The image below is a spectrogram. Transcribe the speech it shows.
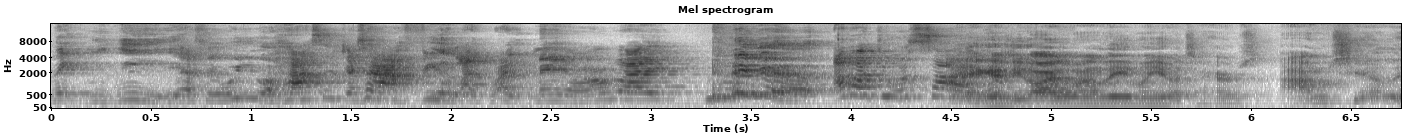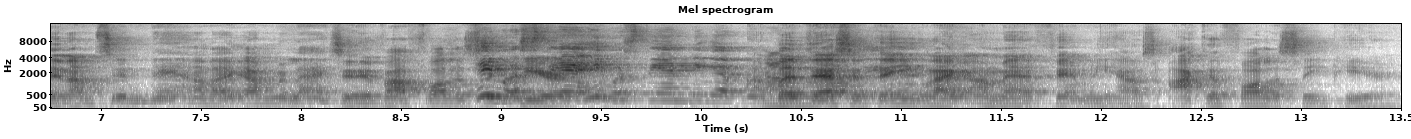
make me leave. I said, well, you a hostage? That's how I feel like right now. I'm like, nigga, I thought you was Yeah, because you always want to leave on your terms. I'm chilling. I'm sitting down. Like I'm relaxing. If I fall he asleep was here, stand, he was standing up. But that's the there. thing. Like I'm at family house. I could fall asleep here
